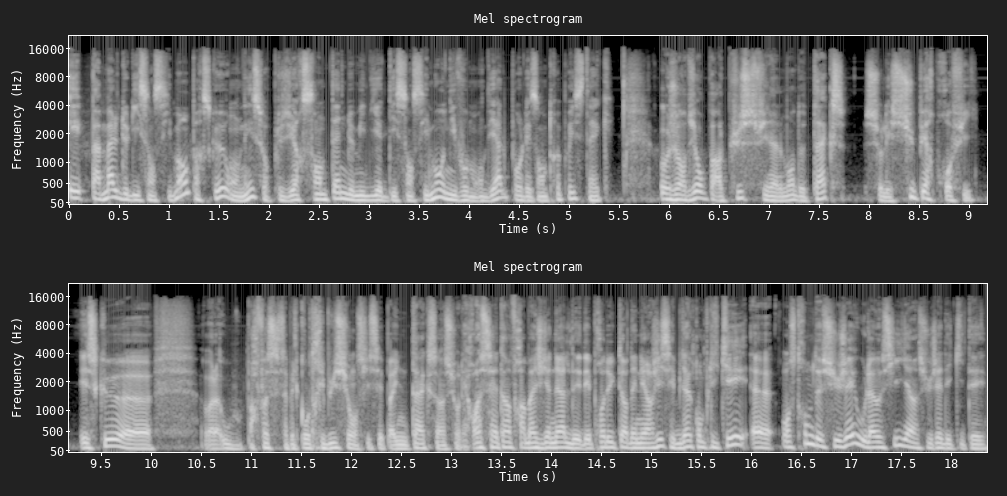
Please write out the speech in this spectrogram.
et pas mal de licenciements parce qu'on est sur plusieurs centaines de milliers de licenciements au niveau mondial pour les entreprises tech. Aujourd'hui, on parle plus finalement de taxes sur les super profits. Est-ce que, euh, voilà, ou parfois ça s'appelle contribution, si c'est pas une taxe hein, sur les recettes inframarginales des, des producteurs d'énergie, c'est bien compliqué. Euh, on se trompe de sujet ou là aussi il y a un sujet d'équité?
